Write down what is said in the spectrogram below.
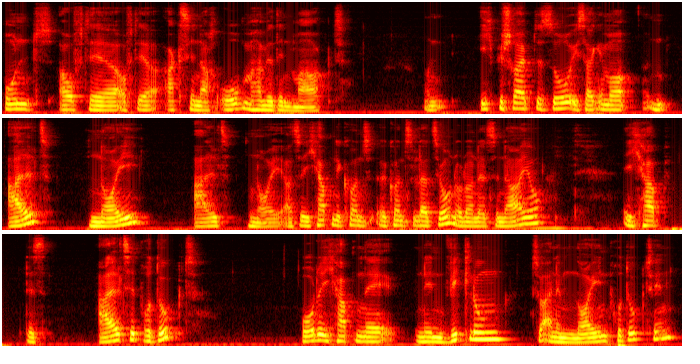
und auf der, auf der Achse nach oben haben wir den Markt. Und ich beschreibe das so, ich sage immer alt, neu, alt, neu. Also ich habe eine äh, Konstellation oder ein Szenario. Ich habe das alte Produkt oder ich habe eine, eine Entwicklung zu einem neuen Produkt hin.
